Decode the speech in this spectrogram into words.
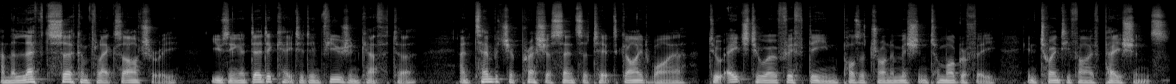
and the left circumflex artery using a dedicated infusion catheter and temperature pressure sensor tipped guide wire to H2O15 positron emission tomography in 25 patients.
